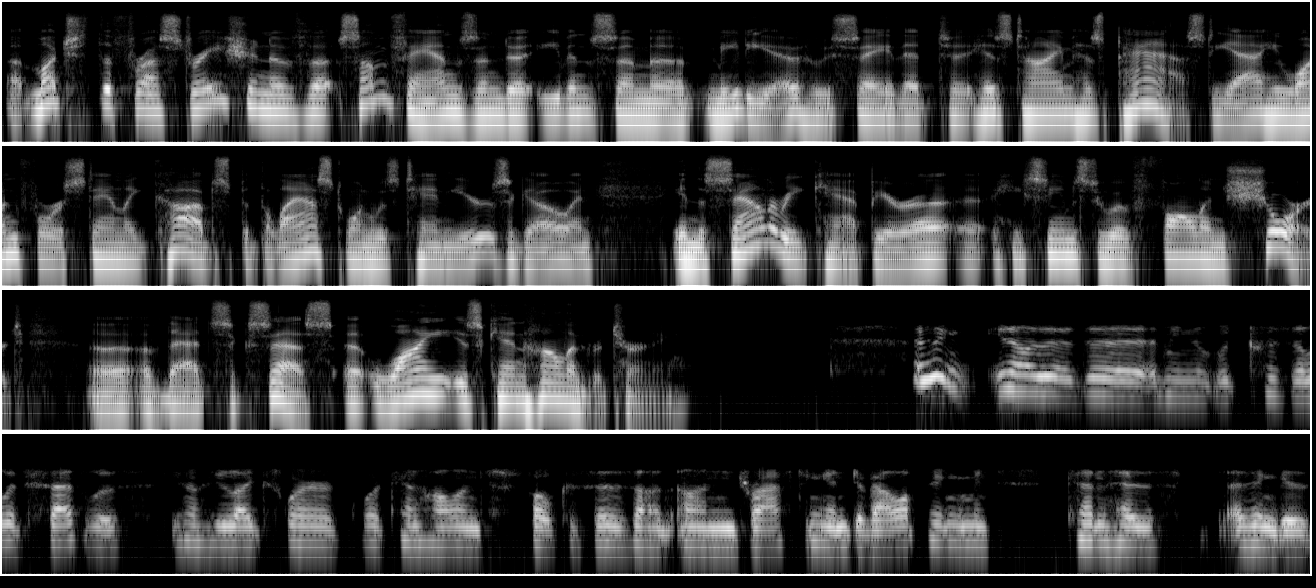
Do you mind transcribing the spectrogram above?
Uh, much to the frustration of uh, some fans and uh, even some uh, media who say that his time has passed. Yeah, he won four Stanley Cups, but the last one was 10 years ago. And in the salary cap era, he seems to have fallen short of that success. why is Ken Holland returning? You know the, the I mean what Chris Ilitch said was you know he likes where where Ken Holland's focus is on on drafting and developing. I mean Ken has I think is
